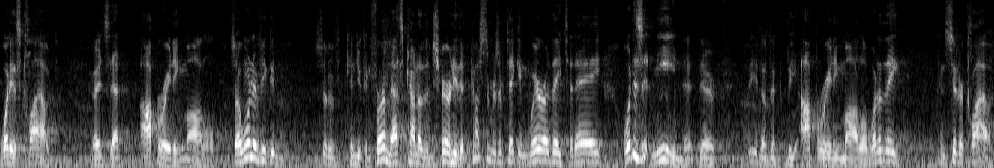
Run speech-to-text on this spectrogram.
what is cloud? Right, it's that operating model. So I wonder if you could sort of, can you confirm that's kind of the journey that customers are taking? Where are they today? What does it mean, that they're, you know, the, the operating model? What do they consider cloud?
